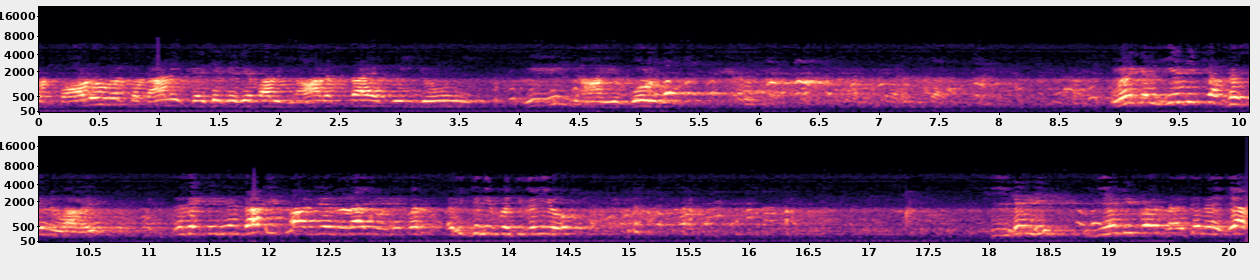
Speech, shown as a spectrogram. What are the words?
और बालों में पता नहीं कैसे कैसे बारी यहाँ रखता है कोई यूँ। ये यहाँ ये गोल। मैंने कहा ये भी क्या फ़ैशन हुआ भाई? जैसे किसी दाढ़ी फाड़ दिया लड़ाई होने पर इतनी बच गई हो। ये भी ये भी कोई फ़ैशन है क्या?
